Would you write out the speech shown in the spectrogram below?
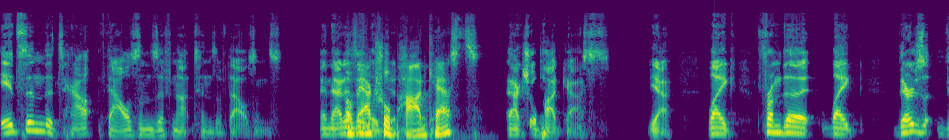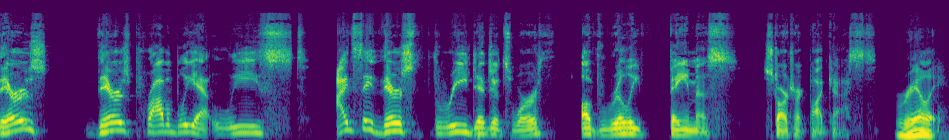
it's in the ta- thousands, if not tens of thousands, and that is actual podcasts. Actual podcasts, yeah. Like from the like, there's there's there's probably at least I'd say there's three digits worth of really famous Star Trek podcasts. Really?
